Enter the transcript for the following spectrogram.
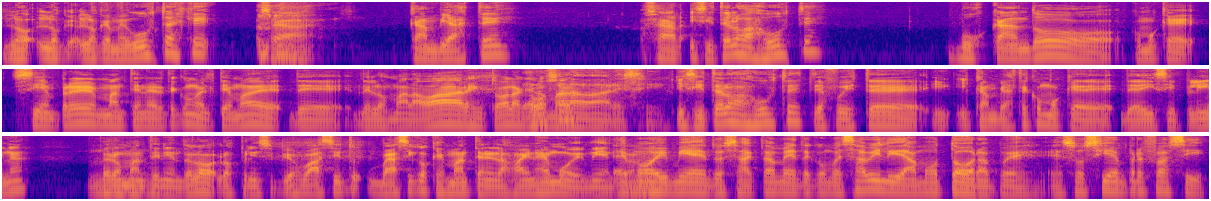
lo, lo que, lo que me gusta es que, o sea, cambiaste, o sea, hiciste los ajustes buscando como que siempre mantenerte con el tema de, de- de los malabares y toda la de los cosa. malabares, sí. Hiciste los ajustes, te fuiste y, y cambiaste como que de, disciplina, pero Ujú. manteniendo lo- los principios básicos, básicos que es mantener las vainas en movimiento. El ¿no? movimiento, exactamente, como esa habilidad motora, pues eso siempre fue así.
